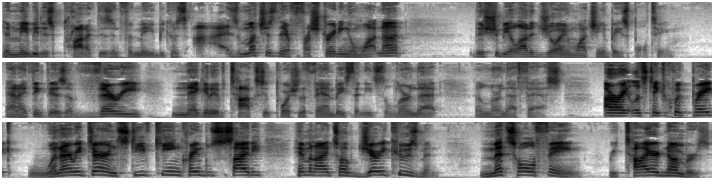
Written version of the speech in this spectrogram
then maybe this product isn't for me. Because as much as they're frustrating and whatnot, there should be a lot of joy in watching a baseball team. And I think there's a very negative, toxic portion of the fan base that needs to learn that and learn that fast. All right, let's take a quick break. When I return, Steve Kean, Kranepool Society, him and I talk Jerry Koosman, Mets Hall of Fame, retired numbers.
